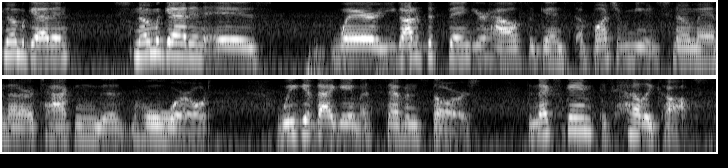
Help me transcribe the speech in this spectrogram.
Snowmageddon. Snowmageddon is where you got to defend your house against a bunch of mutant snowmen that are attacking the whole world. We give that game a 7 stars. The next game is Helicops.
